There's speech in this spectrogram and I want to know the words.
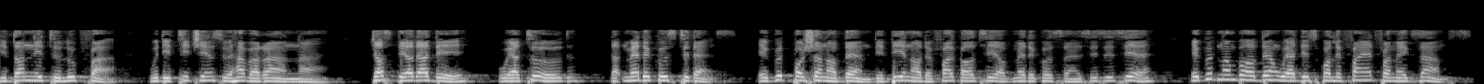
You don't need to look far with the teachings we have around now. Just the other day, we are told that medical students A good portion of them, the dean of the faculty of medical sciences is here. A good number of them were disqualified from exams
